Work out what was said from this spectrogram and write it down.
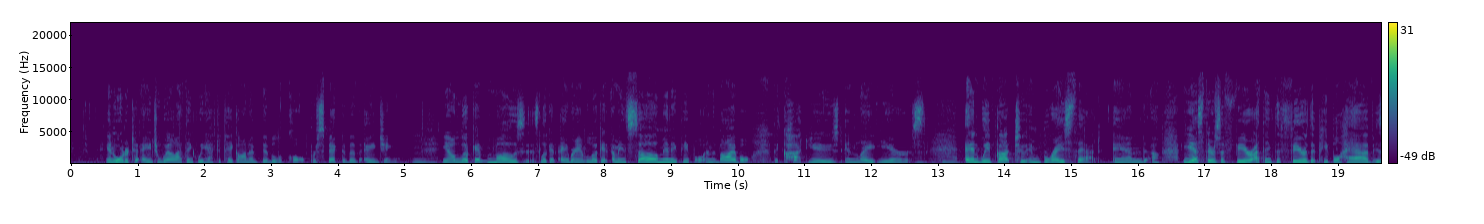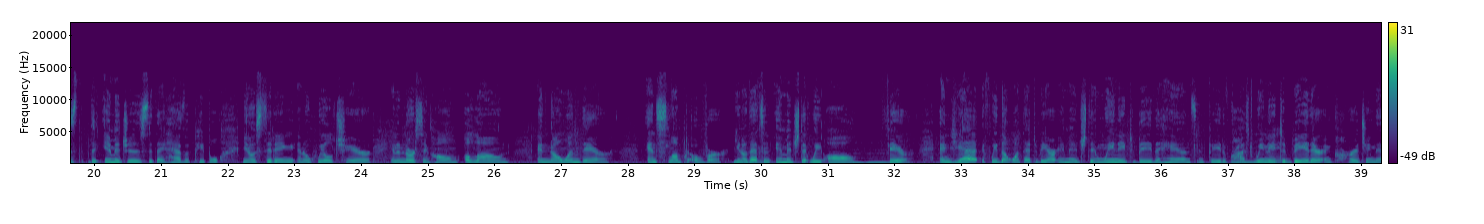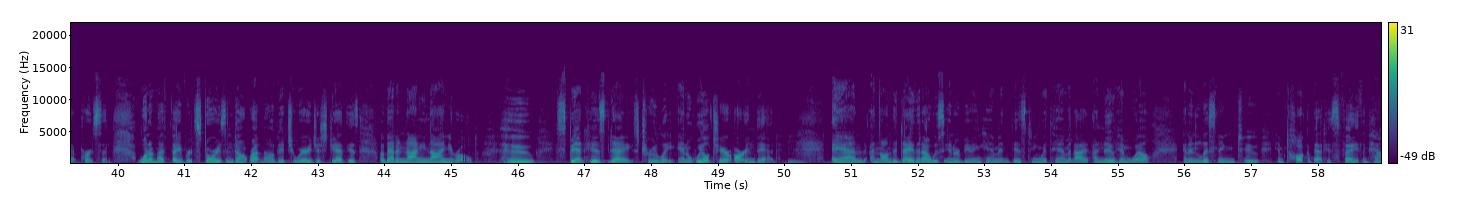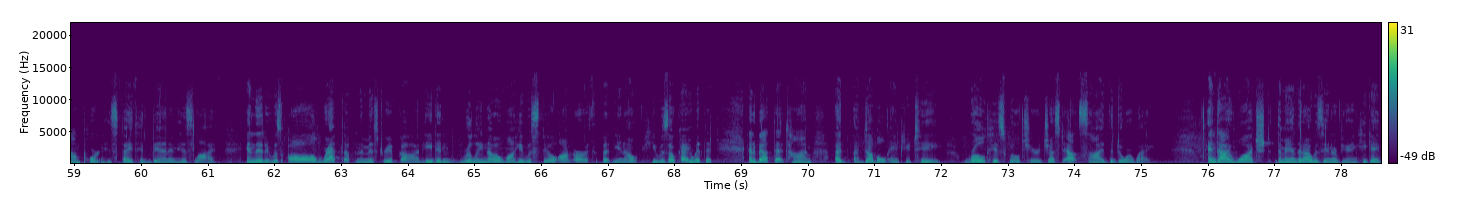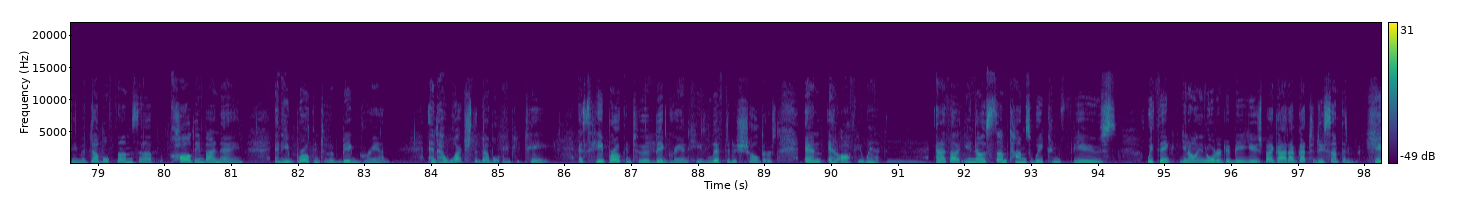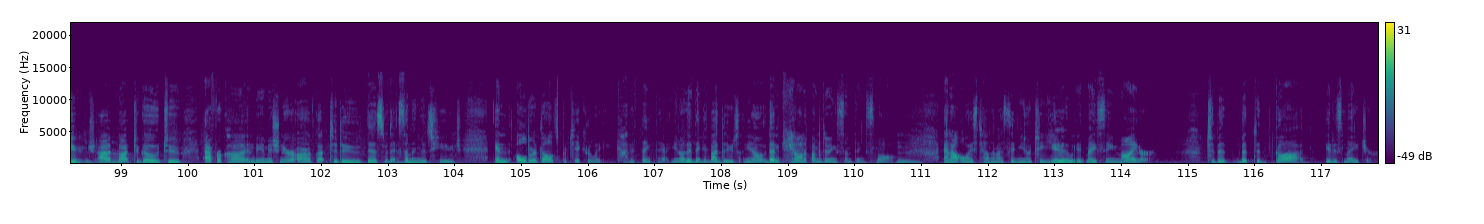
in order to age well, I think we have to take on a biblical perspective of aging. Mm. You know, look at Moses, look at Abraham, look at I mean, so many people in the Bible that God used in late years, mm-hmm. and we've got to embrace that. And uh, yes, there's a fear. I think the fear that people have is the images that they have of people, you know, sitting in a wheelchair in a nursing home alone and no one there and slumped over. You know, that's mm-hmm. an image that we all mm-hmm. fear. And yet, if we don't want that to be our image, then we need to be the hands and feet of Christ. we need to be there encouraging that person. One of my favorite stories in Don't Write My Obituary Just Yet is about a 99 year old who spent his days truly in a wheelchair or in bed. Hmm. And, and on the day that I was interviewing him and visiting with him, and I, I knew him well, and in listening to him talk about his faith and how important his faith had been in his life, and that it was all wrapped up in the mystery of God. He didn't really know why he was still on earth, but you know, he was okay with it. And about that time, a, a double amputee rolled his wheelchair just outside the doorway. And I watched the man that I was interviewing. He gave him a double thumbs up, called him by name, and he broke into a big grin. And I watched the double amputee. As he broke into a big grin, he lifted his shoulders and, and off he went. Mm. And I thought, you know, sometimes we confuse we think, you know, in order to be used by God, I've got to do something huge. Mm-hmm. I've got to go to Africa and be a missionary, or I've got to do this or that, mm-hmm. something that's huge. And older adults, particularly, kind of think that. You know, they think if I mm-hmm. do, you know, it doesn't count if I'm doing something small. Mm. And I always tell them, I said, you know, to you it may seem minor, to but, but to God it is major.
